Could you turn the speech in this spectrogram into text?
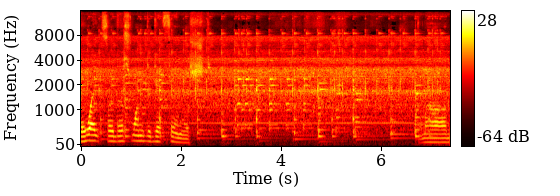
We'll wait for this one to get finished. Come on.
